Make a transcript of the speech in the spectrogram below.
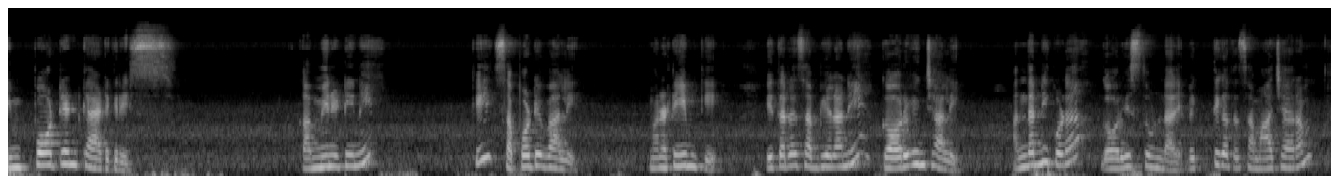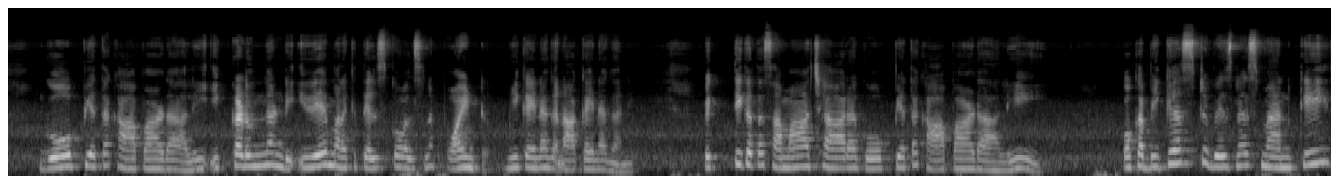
important categories. కమ్యూనిటీని కి సపోర్ట్ ఇవ్వాలి. మన టీంకి ఇతర సభ్యులని గౌరవించాలి. అందరినీ కూడా గౌరవిస్తూ ఉండాలి. వ్యక్తిగత సమాచారం గోప్యత కాపాడాలి. ఇక్కడ ఉందండి ఇదే మనకి తెలుసుకోవాల్సిన పాయింట్. మీకైనా నాకైనా కానీ వ్యక్తిగత సమాచార గోప్యత కాపాడాలి. ఒక బిగ్గెస్ట్ బిజినెస్ మ్యాన్కి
